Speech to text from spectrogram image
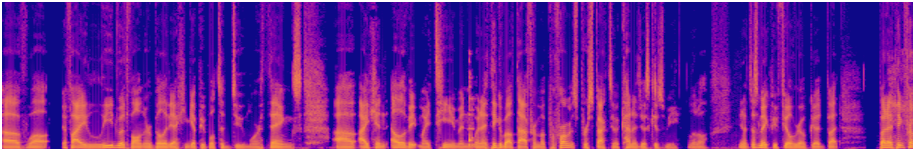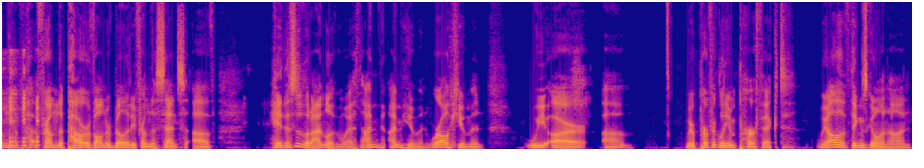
of, well, if I lead with vulnerability, I can get people to do more things. Uh, I can elevate my team. And when I think about that from a performance perspective, it kind of just gives me a little, you know, it doesn't make me feel real good. But, but I think from the from the power of vulnerability, from the sense of, hey, this is what I'm living with. I'm I'm human. We're all human we are um, we're perfectly imperfect. We all have things going on,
